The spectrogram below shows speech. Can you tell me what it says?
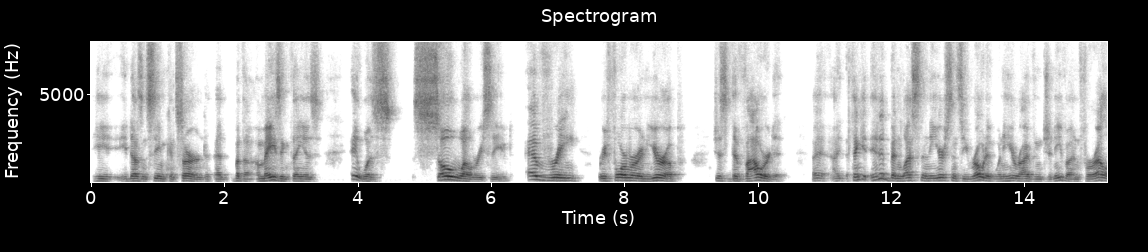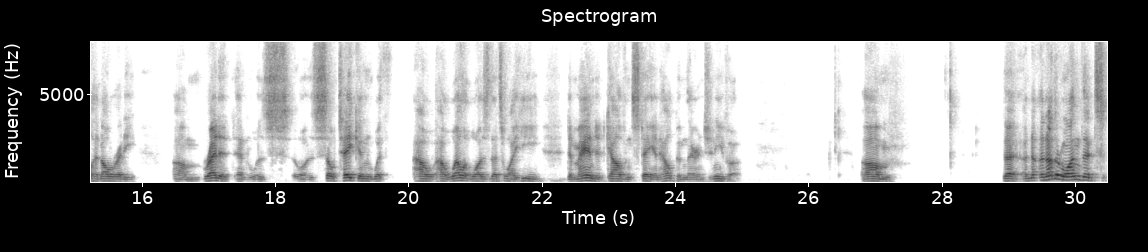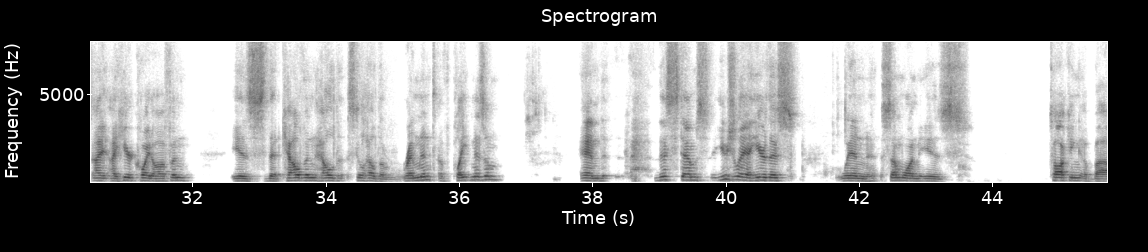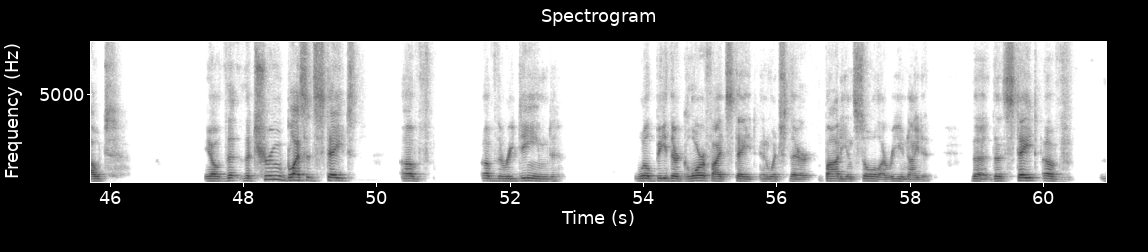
he he doesn't seem concerned. And, but the amazing thing is, it was so well received. Every reformer in Europe just devoured it. I, I think it, it, had been less than a year since he wrote it when he arrived in Geneva, and Farel had already um, read it and was was so taken with how how well it was. That's why he demanded Calvin stay and help him there in Geneva. Um, the, an, another one that I, I hear quite often is that Calvin held still held a remnant of Platonism, and this stems. Usually, I hear this when someone is talking about, you know, the the true blessed state of of the redeemed will be their glorified state in which their body and soul are reunited. The the state of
